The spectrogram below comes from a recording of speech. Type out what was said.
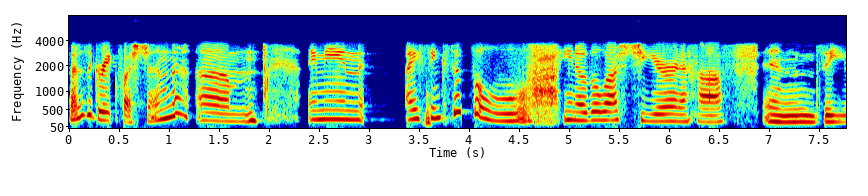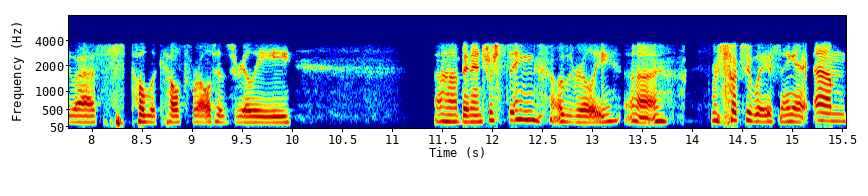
That is a great question. Um, I mean, I think that the you know the last year and a half in the U.S. public health world has really uh, been interesting. That was a really uh, reductive way of saying it. Um,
